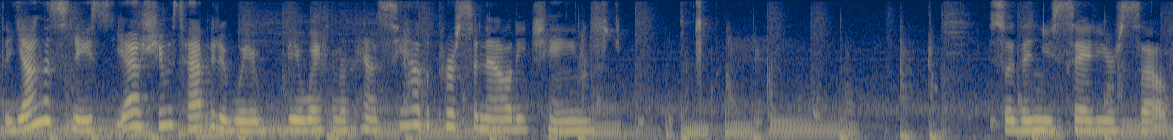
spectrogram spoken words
The youngest niece, yeah, she was happy to be away from her parents. See how the personality changed. So then you say to yourself,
